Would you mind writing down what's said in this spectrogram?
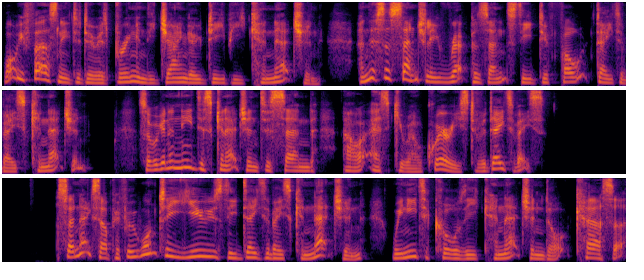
What we first need to do is bring in the Django DB connection, and this essentially represents the default database connection. So we're going to need this connection to send our SQL queries to the database. So next up, if we want to use the database connection, we need to call the connection.cursor.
